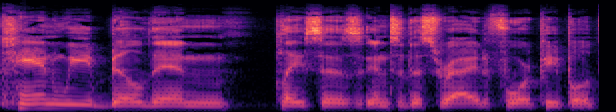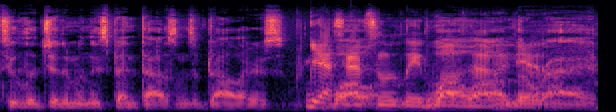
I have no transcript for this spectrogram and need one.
can we build in places into this ride for people to legitimately spend thousands of dollars? Yes, absolutely. Love While that on idea. the ride.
